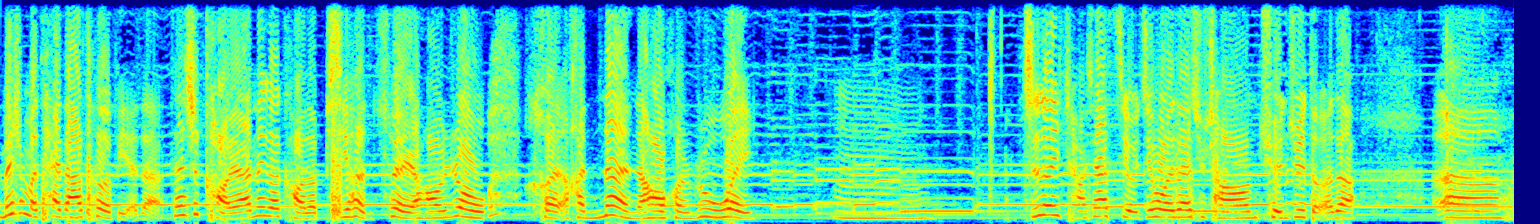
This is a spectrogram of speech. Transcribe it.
没什么太大特别的。但是烤鸭那个烤的皮很脆，然后肉很很嫩，然后很入味，嗯，值得一尝。下次有机会再去尝全聚德的，嗯。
